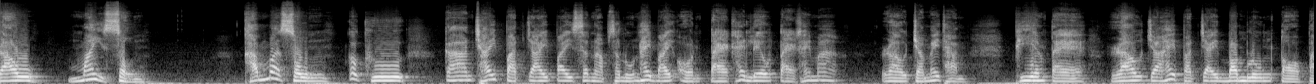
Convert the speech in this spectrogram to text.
เราไม่ส่งคำว่าส่งก็คือการใช้ปัจจัยไปสนับสนุนให้ใบอ่อน แตกให้เร็วแตกให้มาก เราจะไม่ทำเพียงแต่เราจะให้ปัจจัยบำรุงต่อไป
